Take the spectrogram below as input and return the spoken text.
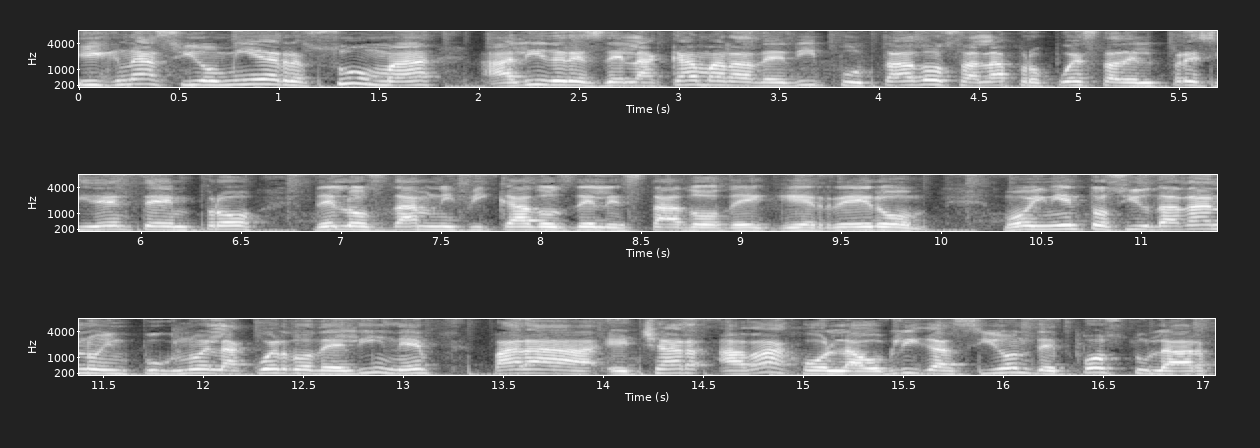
Ignacio Mier suma a líderes de la Cámara de Diputados a la propuesta del presidente en pro de los damnificados del estado de Guerrero. Movimiento Ciudadano impugnó el acuerdo del INE para echar abajo la obligación de postular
